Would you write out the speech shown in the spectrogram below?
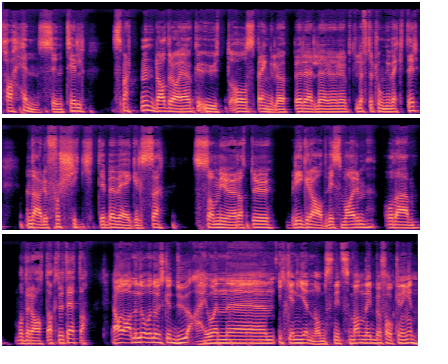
ta hensyn til smerten. Da drar jeg jo ikke ut og sprengløper eller løfter tunge vekter, men da er det jo forsiktig bevegelse som gjør at du blir gradvis varm, og det er moderat aktivitet. da. Ja, men nå, husker Du er jo en, eh, ikke en gjennomsnittsmann i befolkningen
